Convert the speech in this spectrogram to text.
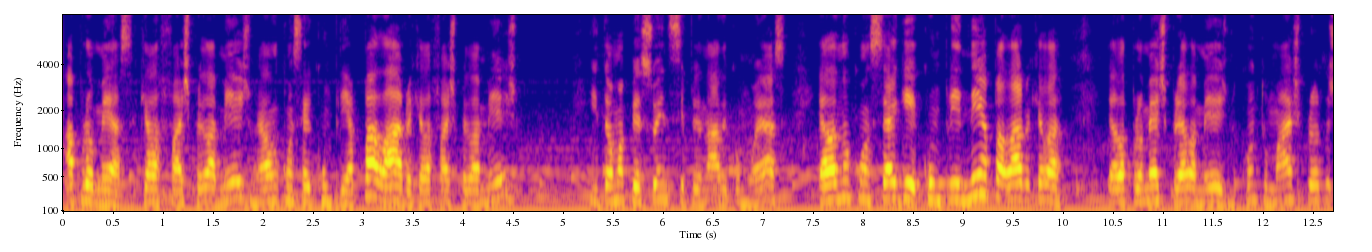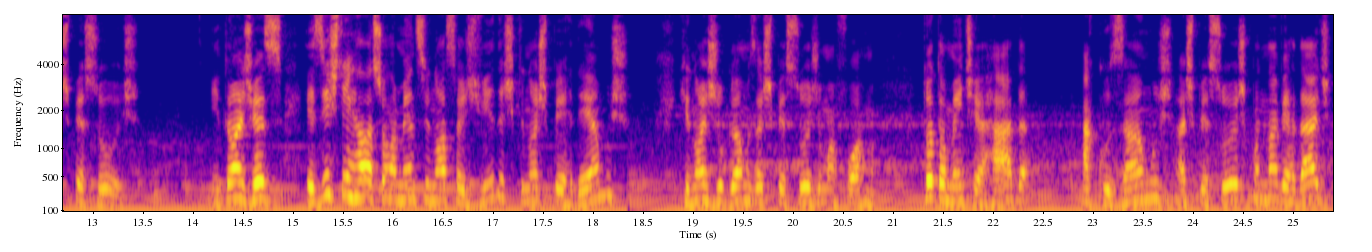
a promessa que ela faz para ela mesma, ela não consegue cumprir a palavra que ela faz para ela mesma. Então, uma pessoa indisciplinada como essa, ela não consegue cumprir nem a palavra que ela, ela promete para ela mesma, quanto mais para outras pessoas. Então, às vezes, existem relacionamentos em nossas vidas que nós perdemos, que nós julgamos as pessoas de uma forma totalmente errada, acusamos as pessoas, quando na verdade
